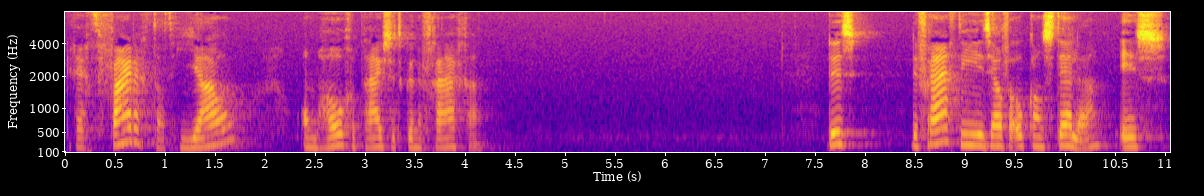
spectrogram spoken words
rechtvaardigt dat jou om hoge prijzen te kunnen vragen. Dus de vraag die je jezelf ook kan stellen is:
